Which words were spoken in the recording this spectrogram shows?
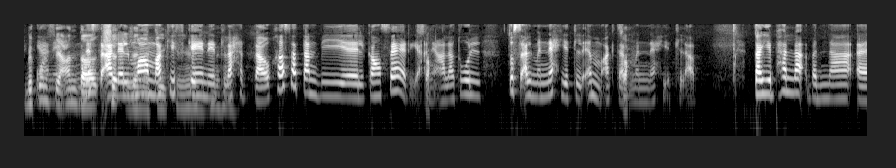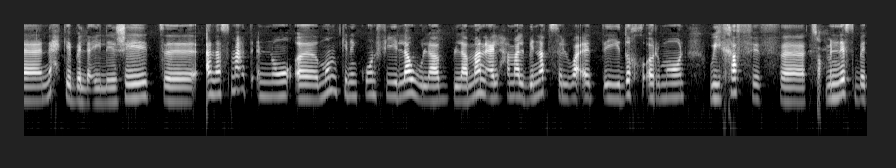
بيكون يعني في عندها نسأل الماما. كيف كانت لحتى وخاصة بال cancer يعني صح. على طول تسأل من ناحية الأم أكثر صح. من ناحية الأب طيب هلأ بدنا آه، نحكي بالعلاجات آه، أنا سمعت إنه آه، ممكن يكون في لولب لمنع الحمل بنفس الوقت يضخ هرمون ويخفف صح. من نسبة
